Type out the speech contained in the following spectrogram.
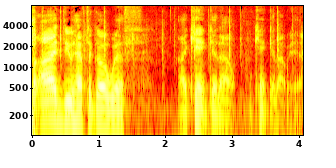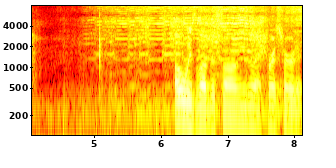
But I do have to go with I Can't Get Out. I Can't Get Out here. Always loved this song, even when I first heard it.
